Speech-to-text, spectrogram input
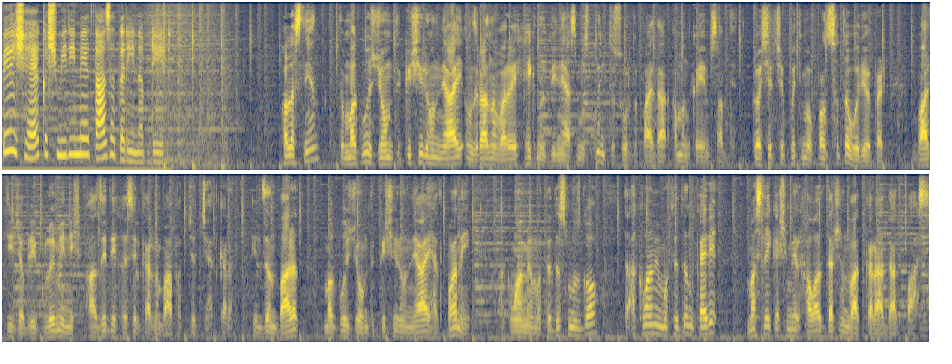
پیش ہے کشمیری میں تازہ ترین اپڈیٹ۔ فلسطین تو مقبوض جوم تو ہند نیائے انزران ورائے ہیکہ دنیا مز کن تہ صورت پائیدار امن قیم سپدت پتمو پانچستو وریو پہ بھارتی جبری غلومی نش آزادی حاصل کرنے باپت جدجہد کران یل زن بھارت مقبوض جوم تو ہند نیائے ہتھ پانے اقوام متحدس مز گو تو اقوام متحدن کر مسئلہ کشمیر حوالہ درجن واد قرارداد پاس۔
